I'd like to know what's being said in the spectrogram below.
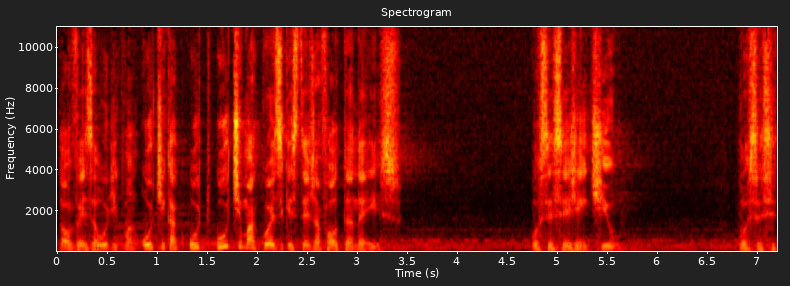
Talvez a última, última, última coisa que esteja faltando é isso. Você ser gentil. Você se,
